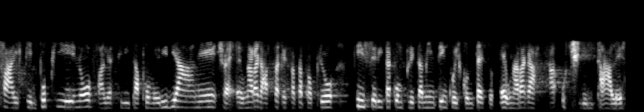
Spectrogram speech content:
fa il tempo pieno, fa le attività pomeridiane, cioè è una ragazza che è stata proprio inserita completamente in quel contesto, è una ragazza occidentale.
